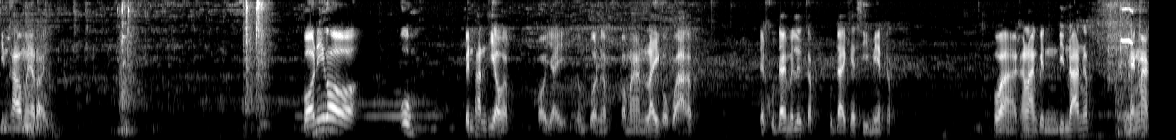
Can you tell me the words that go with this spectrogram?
กินข้าวไม่อร่อยบ่อนี้ก็ โอ้ เป็นพันเที่ยวครับ บ่อใหญ่รวมกวนครับประมาณไร่กว่าครับ แต่ขุดได้ไม่ลึกครับขุดได้แค่สี่เมตรครับ เพราะว่าข้างล่างเป็นดินดานครับ แข็งมาก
